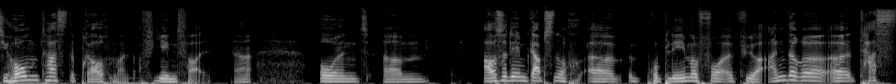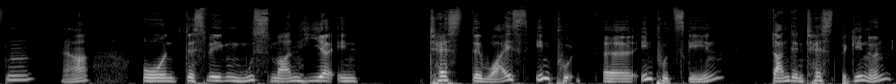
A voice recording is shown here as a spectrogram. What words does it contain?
die Home-Taste braucht man, auf jeden Fall. Ja. Und ähm, Außerdem gab es noch äh, Probleme für, für andere äh, Tasten, ja, und deswegen muss man hier in Test Device Input, äh, Inputs gehen, dann den Test beginnen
